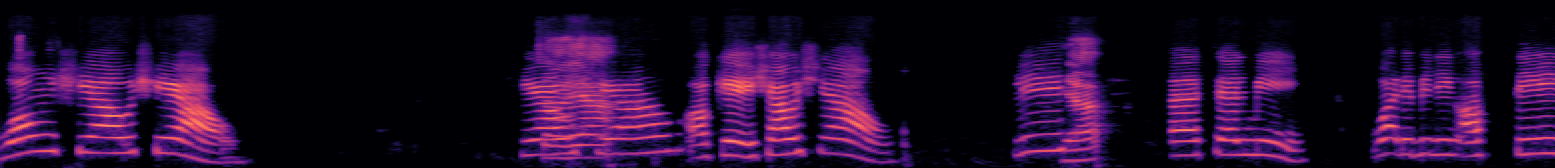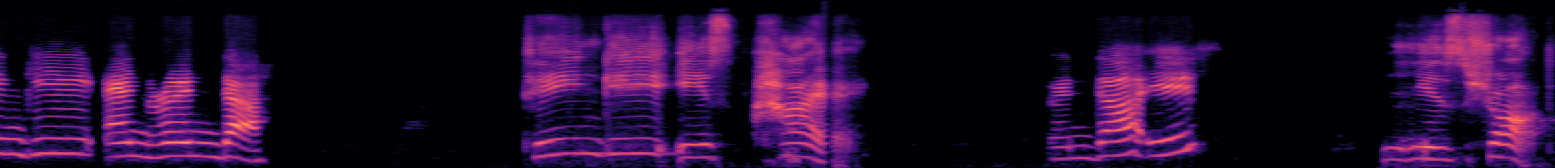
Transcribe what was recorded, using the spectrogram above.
Wong Xiao Xiao. Xiao. Xiao. Okay, Xiao Xiao. Please Yeah. uh, tell me what the meaning of tinggi and rendah. Tinggi is high. Rendah is It is short.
